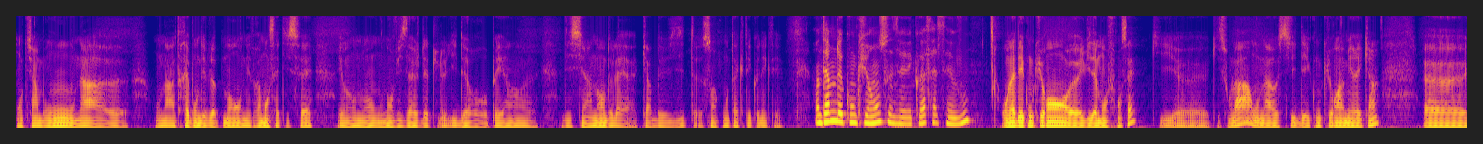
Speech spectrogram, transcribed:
On tient bon, on a, euh, on a un très bon développement, on est vraiment satisfait et on, envisage d'être le leader européen d'ici un an de la carte de visite sans contact et connecté. En termes de concurrence, vous avez quoi face à vous? On a des concurrents évidemment français qui, qui sont là, on a aussi des concurrents américains. Euh,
